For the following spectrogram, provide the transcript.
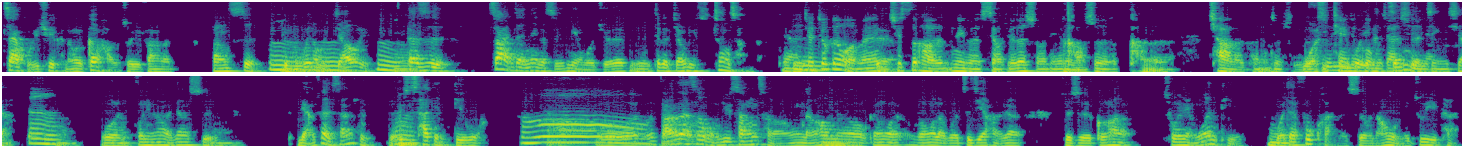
再回去可能会更好的处理方方式，就不会那么焦虑。嗯但是站在那个时间点，我觉得你，这个焦虑是正常的。对啊，就就跟我们去思考那个小学的时候那个考试考的差了，可能就是我是一天就过遇过一个真的不下去一样。惊吓，嗯我我女儿好像是嗯两岁还是三岁，有一次差点丢了。我我哦，反正那时候我们去商城，然后呢，我跟我跟我老婆之间好像就是沟通出了点问题。嗯我在付款的时候，然后我没注意看，嗯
